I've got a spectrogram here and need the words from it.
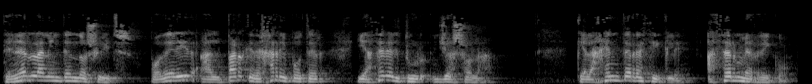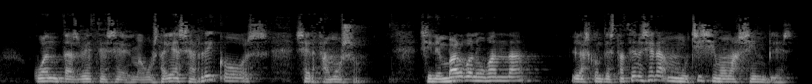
Tener la Nintendo Switch, poder ir al parque de Harry Potter y hacer el tour yo sola. Que la gente recicle, hacerme rico. ¿Cuántas veces me gustaría ser rico ser famoso? Sin embargo, en Uganda las contestaciones eran muchísimo más simples.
